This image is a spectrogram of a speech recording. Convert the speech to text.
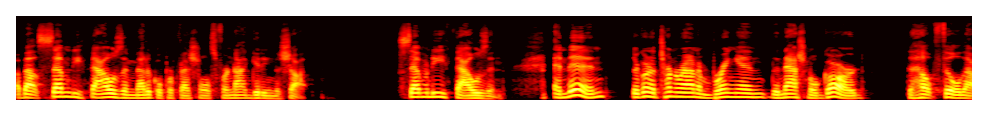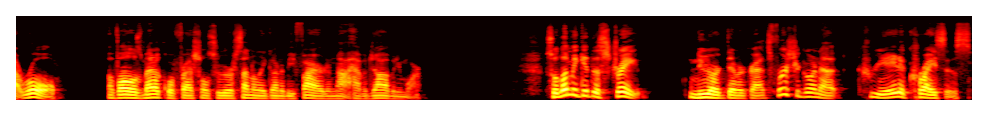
about 70,000 medical professionals for not getting the shot. 70,000. And then they're going to turn around and bring in the National Guard to help fill that role of all those medical professionals who are suddenly going to be fired and not have a job anymore. So let me get this straight, New York Democrats. First, you're going to create a crisis.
